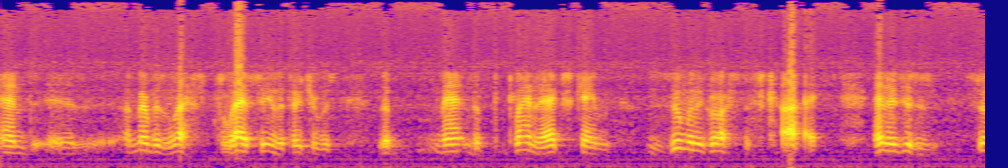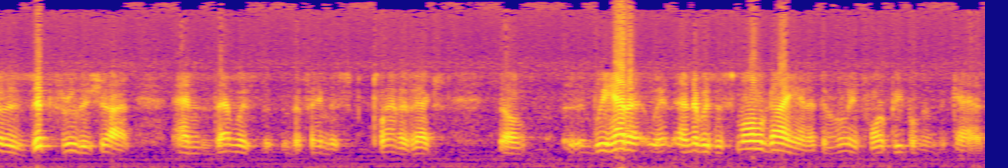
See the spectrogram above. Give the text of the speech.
And uh, I remember the last the last scene of the picture was the man, the planet X came zooming across the sky, and it just sort of zipped through the shot, and that was the, the famous Planet X. So uh, we had a, and there was a small guy in it. There were only four people in the cast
